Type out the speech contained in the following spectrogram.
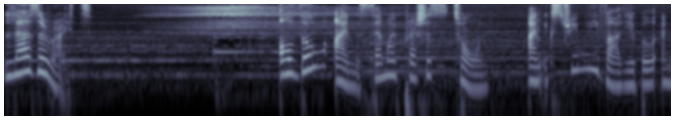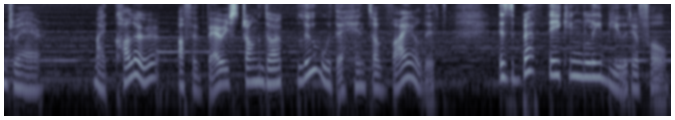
Lazurite. Although I'm a semi precious stone, I'm extremely valuable and rare. My color, of a very strong dark blue with a hint of violet, is breathtakingly beautiful.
